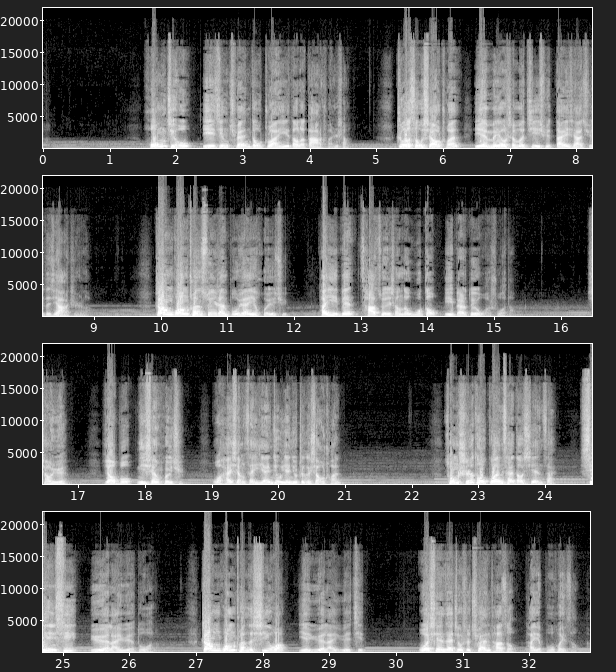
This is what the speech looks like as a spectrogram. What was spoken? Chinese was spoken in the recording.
红酒已经全都转移到了大船上，这艘小船也没有什么继续待下去的价值了。张广川虽然不愿意回去。他一边擦嘴上的污垢，一边对我说道：“小鱼，要不你先回去，我还想再研究研究这个小船。”从石头棺材到现在，信息越来越多了，张广川的希望也越来越近。我现在就是劝他走，他也不会走的。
